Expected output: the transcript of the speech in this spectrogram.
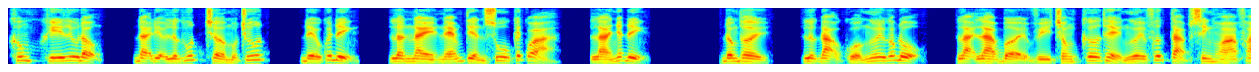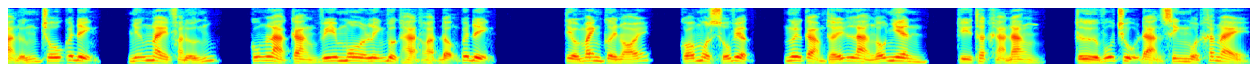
không khí lưu động, đại địa lực hút chờ một chút, đều quyết định, lần này ném tiền xu kết quả là nhất định. Đồng thời, lực đạo của ngươi góc độ lại là bởi vì trong cơ thể ngươi phức tạp sinh hóa phản ứng chỗ quyết định, những này phản ứng cũng là càng vi mô lĩnh vực hạt hoạt động quyết định. Tiểu Manh cười nói, có một số việc, ngươi cảm thấy là ngẫu nhiên, kỳ thật khả năng, từ vũ trụ đản sinh một khắc này,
